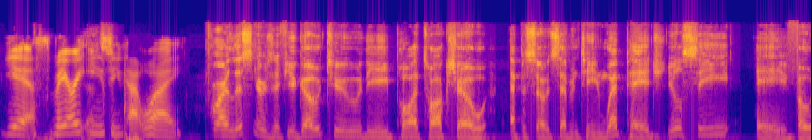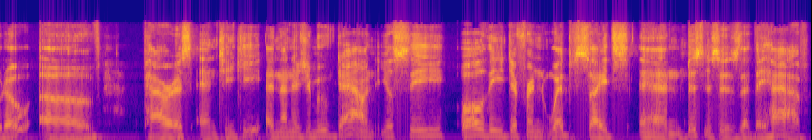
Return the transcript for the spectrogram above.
yes, very Yes. easy that way. For our listeners, if you go to the Paw Talk Show episode 17 webpage, you'll see a photo of Paris and Tiki. And then as you move down, you'll see all the different websites and businesses that they have.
